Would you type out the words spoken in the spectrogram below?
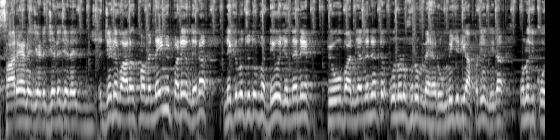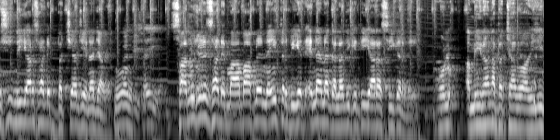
ਸਾਰਿਆਂ ਨੇ ਜਿਹੜੇ ਜਿਹੜੇ ਜਿਹੜੇ ਜਿਹੜੇ ਵਾਲਦ ਭਾਵੇਂ ਨਹੀਂ ਵੀ ਪੜੇ ਹੁੰਦੇ ਨਾ ਲੇਕਿਨ ਉਹ ਜਦੋਂ ਵੱਡੇ ਹੋ ਜਾਂਦੇ ਨੇ ਪਿਓ ਬਣ ਜਾਂਦੇ ਨੇ ਤੇ ਉਹਨਾਂ ਨੂੰ ਫਿਰ ਉਹ ਮਹਿਰੂਮੀ ਜਿਹੜੀ ਆਪਣੀ ਹੁੰਦੀ ਨਾ ਉਹਨਾਂ ਦੀ ਕੋਸ਼ਿਸ਼ ਹੁੰਦੀ ਯਾਰ ਸਾਡੇ ਬੱਚਿਆਂ 'ਚ ਇਹ ਨਾ ਜਾਵੇ। ਸਹੀ ਹੈ। ਸਾਨੂੰ ਜਿਹੜੇ ਸਾਡੇ ਮਾਪੇ ਨੇ ਨਹੀਂ ਤਰਬੀਅਤ ਇਹਨਾਂ ਨਾਲ ਗੱਲਾਂ ਦੀ ਕੀਤੀ ਯਾਰ ਅਸੀਂ ਕਰਨੀ ਹੁਣ ਅਮੀਰਾਂ ਦਾ ਬੱਚਾ ਬਾਬੀ ਜੀ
